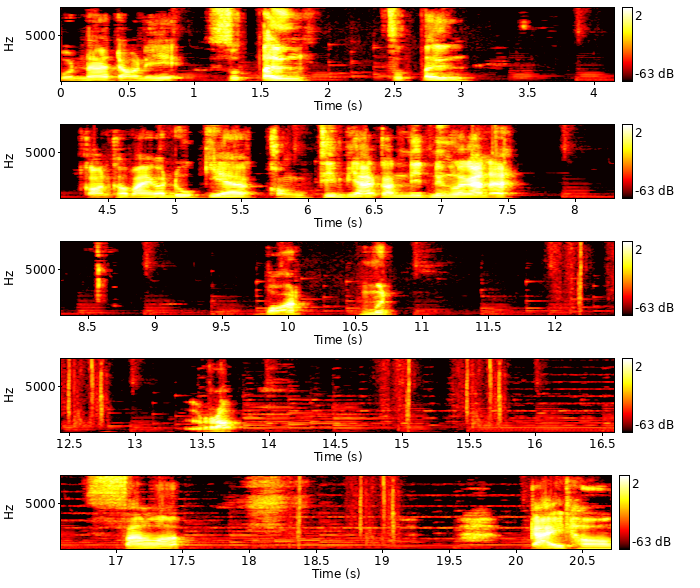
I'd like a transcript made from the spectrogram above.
บนหน้าจอนี้ สุดตึง สุดตึง ก่อนเข้าไปก็ดูเกียร์ของทีมพิยาร์ก่อนนิดนึงแล้วกันอะบอสมึดร็อกซาลัดไกทอง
